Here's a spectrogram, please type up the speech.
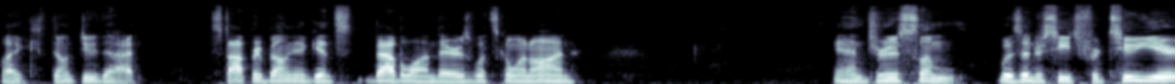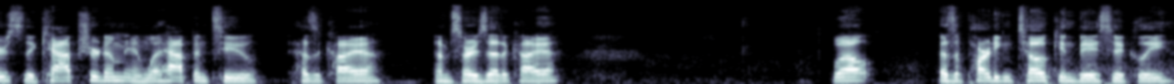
Like, don't do that. Stop rebelling against Babylon, there is what's going on. And Jerusalem was under siege for two years. They captured him. And what happened to Hezekiah? I'm sorry, Zedekiah? Well, as a parting token, basically,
